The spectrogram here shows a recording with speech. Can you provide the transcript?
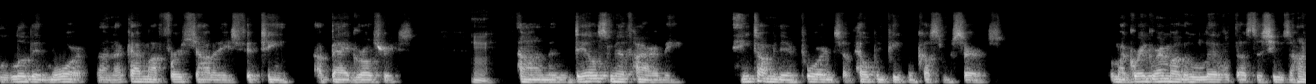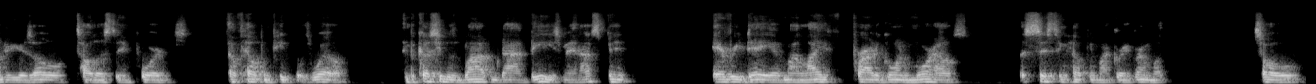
a little bit more. And I got my first job at age 15. I bagged groceries. Hmm. Um, and Dale Smith hired me. He taught me the importance of helping people in customer service. But my great grandmother, who lived with us till she was 100 years old, taught us the importance of helping people as well. And because she was blind from diabetes, man, I spent every day of my life prior to going to Morehouse assisting, helping my great grandmother. So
